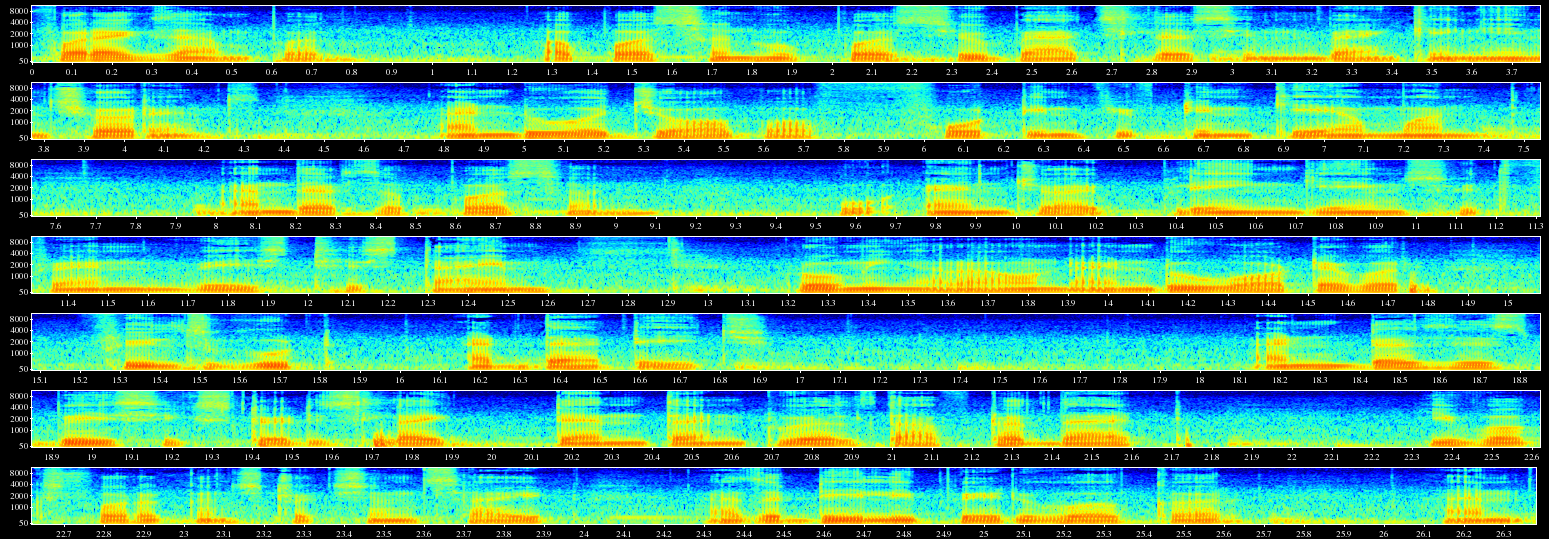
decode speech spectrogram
For example, a person who pursue bachelor's in banking insurance and do a job of 14 15k a month and there's a person who enjoy playing games with friends waste his time roaming around and do whatever feels good at that age. And does his basic studies like 10th and 12th after that he works for a construction site as a daily paid worker and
